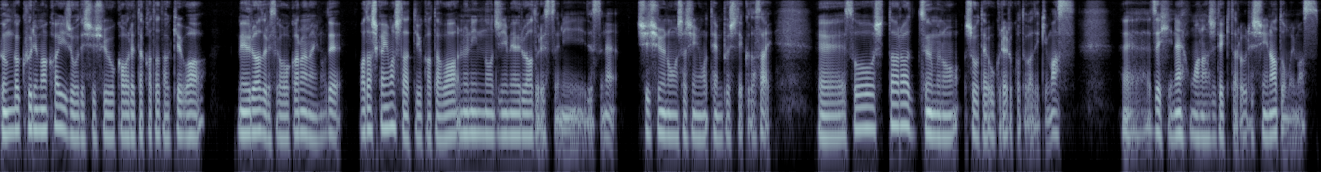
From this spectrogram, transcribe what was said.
文学フリマ会場で刺繍を買われた方だけは、メールアドレスがわからないので、私買いましたっていう方は、ヌニンの Gmail アドレスにですね、刺繍の写真を添付してください。えーそうしたら、ズームの招待を送れることができます。えーぜひね、お話できたら嬉しいなと思います。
